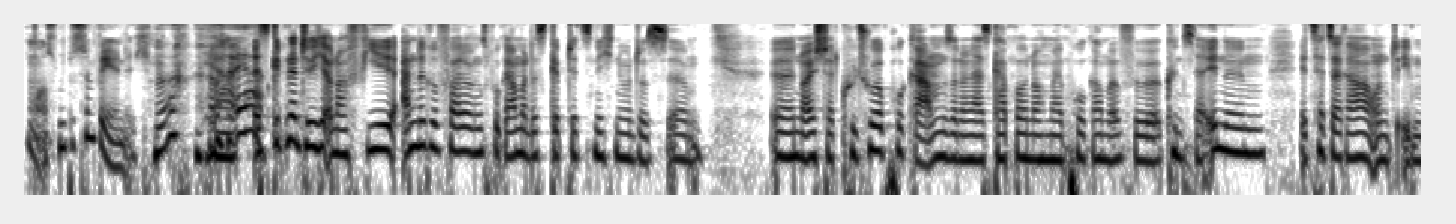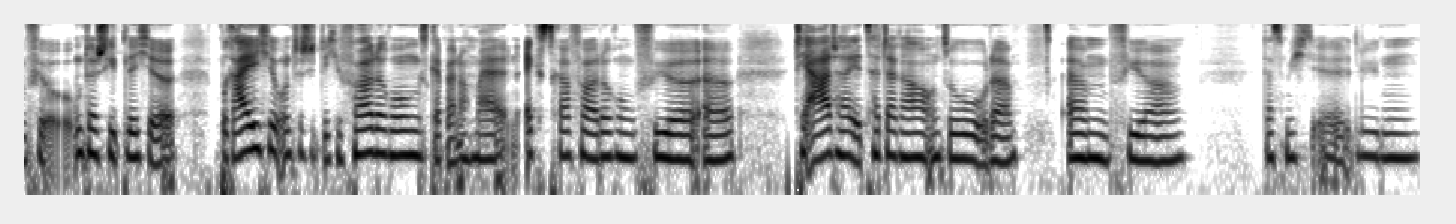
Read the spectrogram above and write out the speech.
das ist ein bisschen wenig. Ne? Ja, ja. Es gibt natürlich auch noch viel andere Förderungsprogramme. Das gibt jetzt nicht nur das ähm, äh, Neustadt Kulturprogramm, sondern es gab auch noch mal Programme für KünstlerInnen etc. und eben für unterschiedliche Bereiche, unterschiedliche Förderungen. Es gab ja noch mal extra Förderung für äh, Theater etc. und so oder ähm, für, lass mich äh, lügen,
